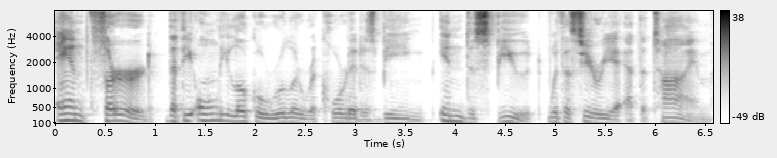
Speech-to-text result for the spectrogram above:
And third, that the only local ruler recorded as being in dispute with Assyria at the time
